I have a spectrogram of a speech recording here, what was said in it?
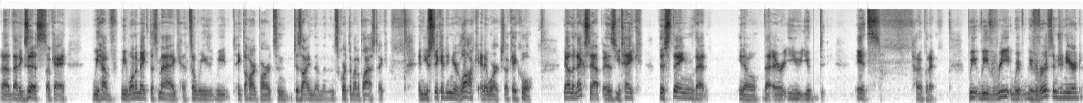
uh, that exists. Okay, we have we want to make this mag, and so we we take the hard parts and design them and squirt them out of plastic, and you stick it in your Glock, and it works. Okay, cool. Now the next step is you take this thing that you know that or you you it's how do I put it? We we've re we, we've reverse engineered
